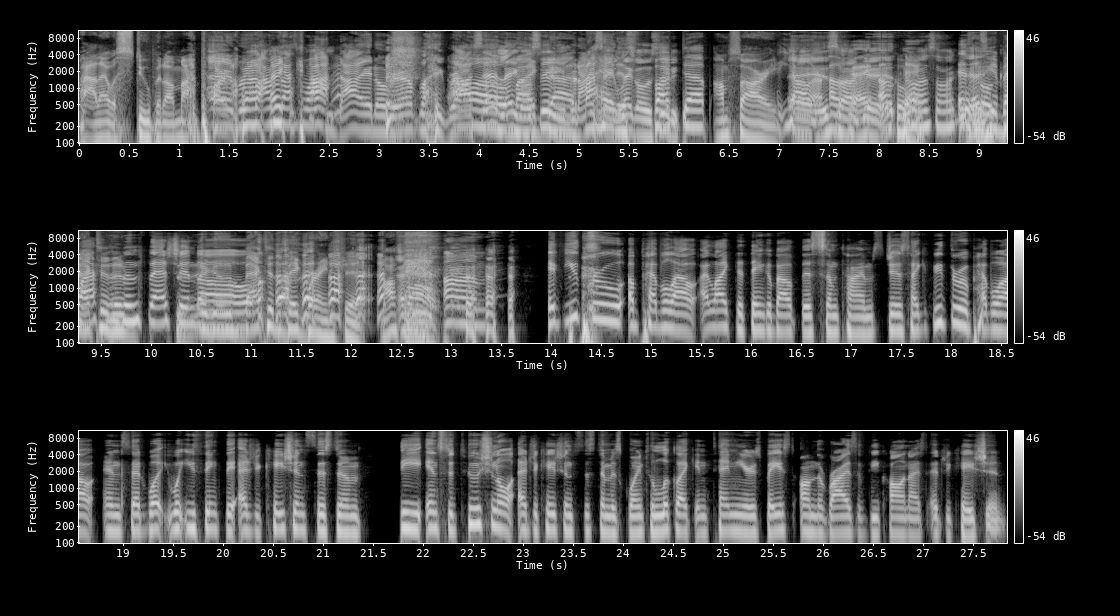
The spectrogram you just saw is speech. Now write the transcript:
Wow, that was stupid on my part. Hey, Oh bro, my I'm, that's why I'm dying over here. I'm like, bro, I said Oh Lego my City, God. but My I said head is Lego fucked up. I'm sorry. y'all Hey, it's all good. okay. No, it's all good. Let's get back to the- in session. Nigga, though. Back to the big brain shit. My fault. um, if you threw a pebble out, I like to think about this sometimes. Just like if you threw a pebble out and said what what you think the education system, the institutional education system is going to look like in ten years, based on the rise of decolonized education.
